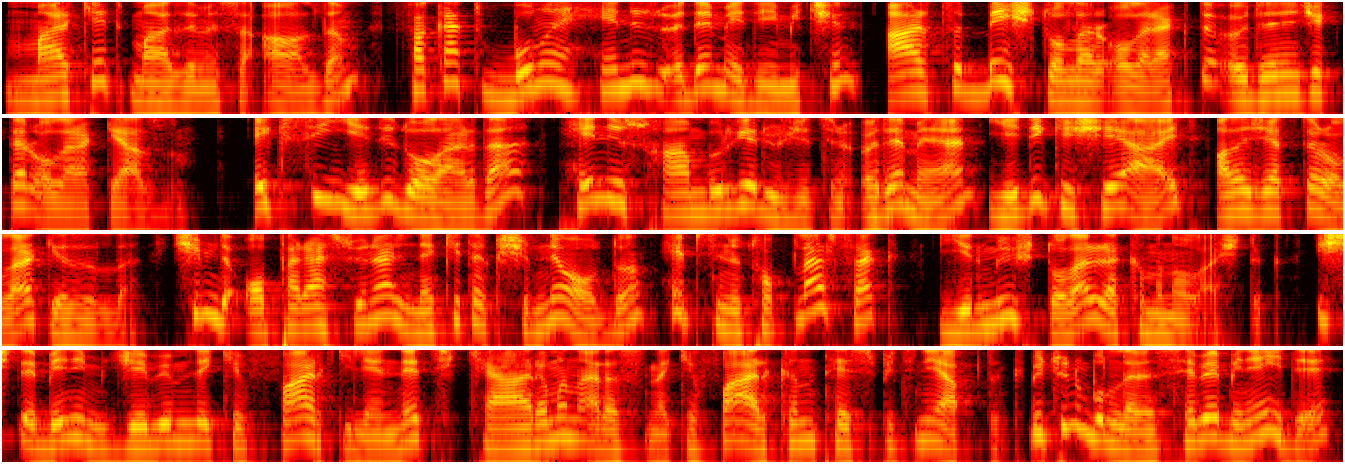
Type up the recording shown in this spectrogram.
market malzemesi aldım. Fakat bunu henüz ödemediğim için artı 5 dolar olarak da ödenecekler olarak yazdım. Eksi 7 dolarda henüz hamburger ücretini ödemeyen 7 kişiye ait alacaklar olarak yazıldı. Şimdi operasyonel nakit akışım ne oldu? Hepsini toplarsak 23 dolar rakamına ulaştık. İşte benim cebimdeki fark ile net karımın arasındaki farkın tespitini yaptık. Bütün bunların sebebi neydi?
